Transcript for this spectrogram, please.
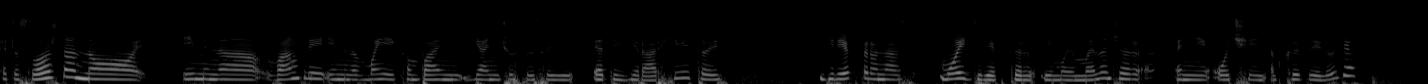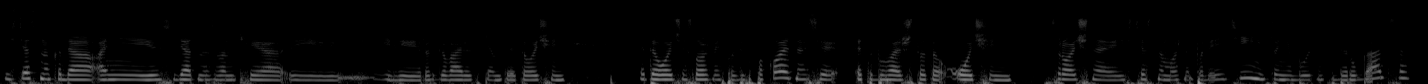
Это сложно, но именно в Англии, именно в моей компании я не чувствую своей этой иерархии. То есть директор у нас, мой директор и мой менеджер, они очень открытые люди. Естественно, когда они сидят на звонке и, или разговаривают с кем-то, это очень это очень сложно их побеспокоить, но если это бывает что-то очень срочное, естественно, можно подойти, никто не будет на тебя ругаться.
